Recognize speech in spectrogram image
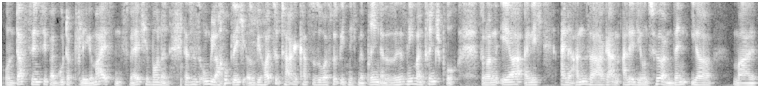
und das sind sie bei guter Pflege meistens. Welche Wonnen? Das ist unglaublich. Irgendwie heutzutage kannst du sowas wirklich nicht mehr bringen. Also es ist nicht mal ein Trinkspruch, sondern eher eigentlich eine Ansage an alle, die uns hören. Wenn ihr mal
